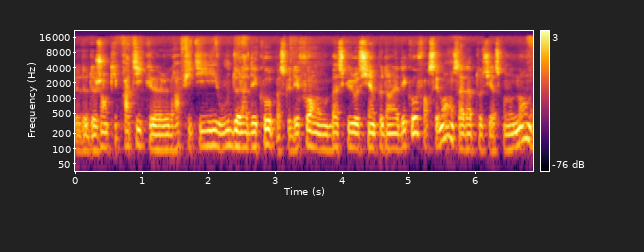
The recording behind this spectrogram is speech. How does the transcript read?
de, gens qui pratiquent euh, le graffiti ou de la déco, parce que des fois on bascule aussi un peu dans la déco, forcément, on s'adapte aussi à ce qu'on nous demande.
